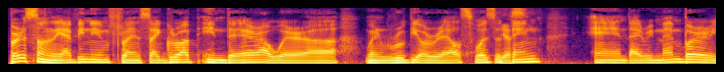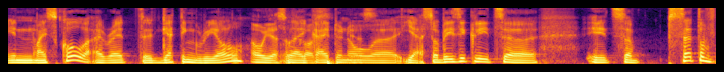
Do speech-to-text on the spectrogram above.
personally, I've been influenced. I grew up in the era where uh, when Ruby on Rails was a Yes. thing. And I remember in my school, I read uh, Getting Real. Oh, yes, of like course. I don't know, uh, yeah. So basically, it's a it's a set of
